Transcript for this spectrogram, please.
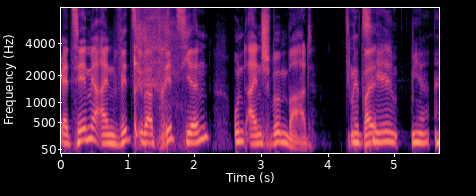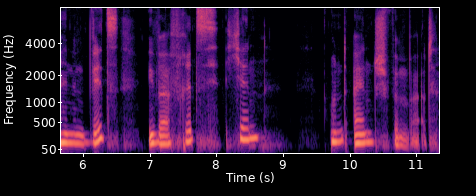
Erzähl mir einen Witz über Fritzchen und ein Schwimmbad. Erzähl mir einen Witz über Fritzchen und ein Schwimmbad.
